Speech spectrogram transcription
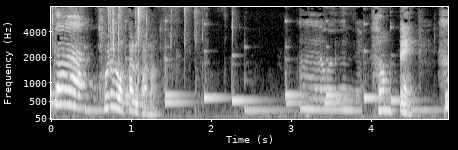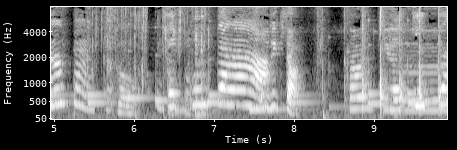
か。これわかるかな？うん、わかんない。はんぺんはんぺんか。そうできおた。できたサンキューできた。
